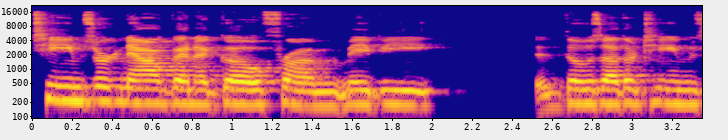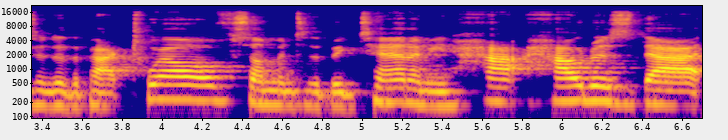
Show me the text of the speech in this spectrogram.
teams are now going to go from maybe those other teams into the Pac 12, some into the Big 10? I mean, how, how does that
